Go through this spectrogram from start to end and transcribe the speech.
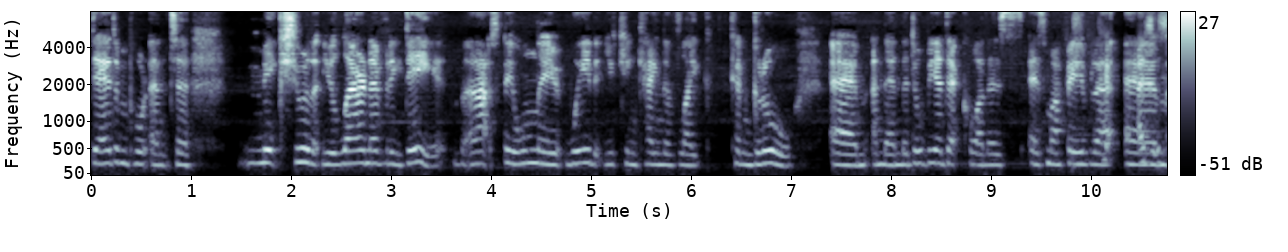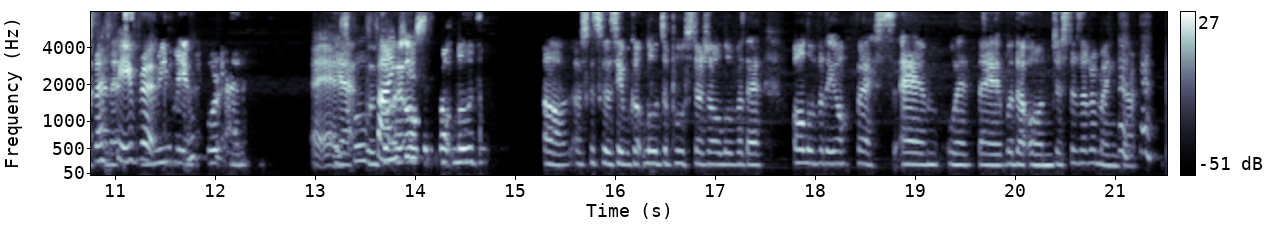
dead important to make sure that you learn every day. That's the only way that you can kind of like can grow. Um, and then the Don't Be a Dick one is is my favourite. Um, it's my favourite. really important. it is. Yeah, well, thank got, loads. Of, oh, I was just going to say we've got loads of posters all over the all over the office um, with uh, with it on, just as a reminder.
